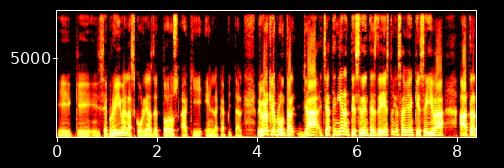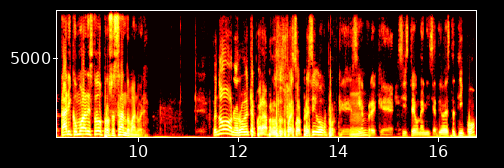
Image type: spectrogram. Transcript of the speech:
eh, que se prohíban las corridas de toros aquí en la capital. Primero quiero preguntar, ¿ya, ¿ya tenían antecedentes de esto? ¿Ya sabían que se iba a tratar y cómo lo han estado procesando, Manuel? Pues no, normalmente para, nosotros fue sorpresivo porque mm. siempre que existe una iniciativa de este tipo,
